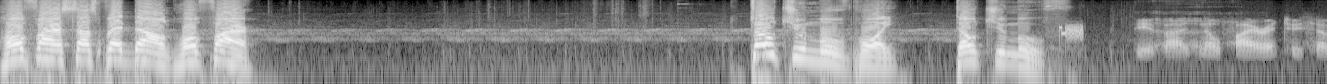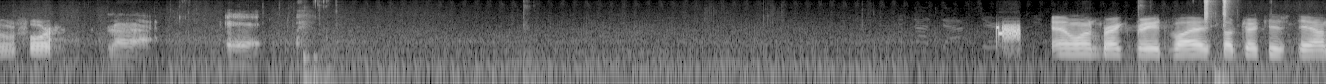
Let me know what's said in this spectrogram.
Hold fire, suspect down. Hold fire. Don't you move, boy. Don't you move. Be advised, no fire at 274. And one break. Be advised. Subject is down.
